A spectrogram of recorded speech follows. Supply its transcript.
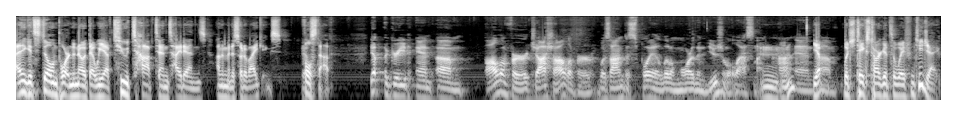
I think it's still important to note that we have two top 10 tight ends on the Minnesota Vikings. Yep. Full stop. Yep, agreed. And, um, Oliver, Josh Oliver, was on display a little more than usual last night. Mm-hmm. Huh? And yep, um, which takes targets away from TJ.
